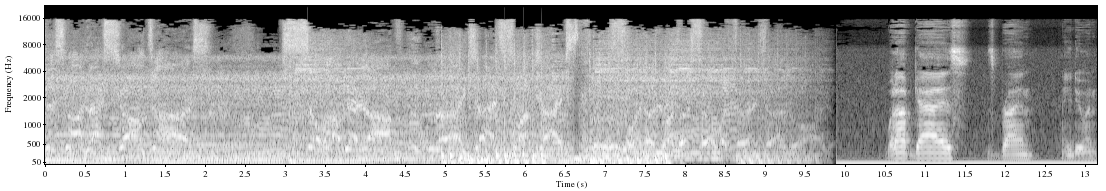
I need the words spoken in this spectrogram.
this on shoulders So hold it up Make it fucking What up, guys? Is Brian. How you doing?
